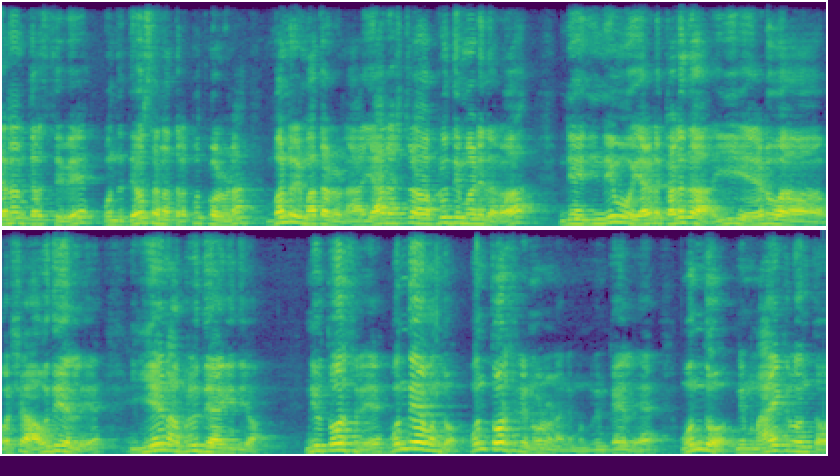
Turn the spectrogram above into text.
ಜನನ ಕರೆಸ್ತೀವಿ, ಒಂದು ದೇವಸ್ಥಾನ ಹತ್ರ ಕೂತ್ಕೊಳ್ಳೋಣ, ಬನ್ರಿ ಮಾತಾಡೋಣ. ಯಾರಷ್ಟು ಅಭಿವೃದ್ಧಿ ಮಾಡಿದಾರೋ ನೀವು ಎರಡು ಕಳೆದ ಈ ಎರಡು ವರ್ಷ ಅವಧಿಯಲ್ಲಿ ಏನು ಅಭಿವೃದ್ಧಿ ಆಗಿದೆಯೋ, ನೀವು ತೋರಿಸ್ರಿ, ಒಂದೇ ಒಂದು ಒಂದು ತೋರಿಸ್ರಿ ನೋಡೋಣ ನಿಮ್ಮ ನಿಮ್ಮ ಕೈಯಲ್ಲಿ. ಒಂದು, ನಿಮ್ಮ ನಾಯಕರು ಅಂತೂ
